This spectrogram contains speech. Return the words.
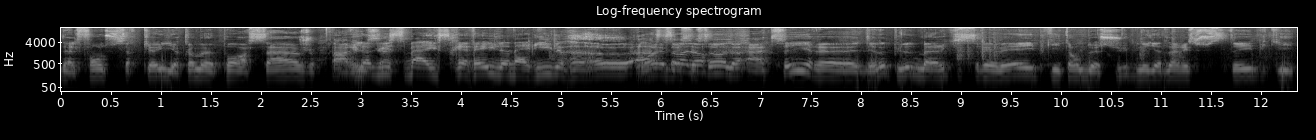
dans le fond du cercueil, il y a comme un passage. Ah, là, à- lui, il se- ben, il se réveille, le mari. Là. Euh, ah, Ouais, ben c'est ça, là. Elle tire euh, Dylan, puis là, le mari qui se réveille, puis qui tombe dessus, puis là, il y a de l'air ressuscité, puis qui.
